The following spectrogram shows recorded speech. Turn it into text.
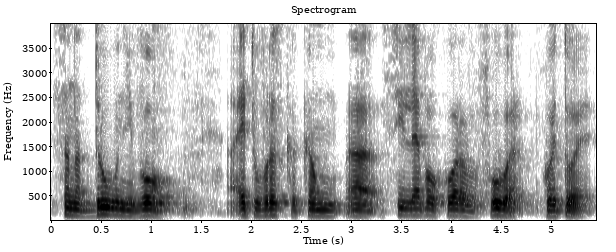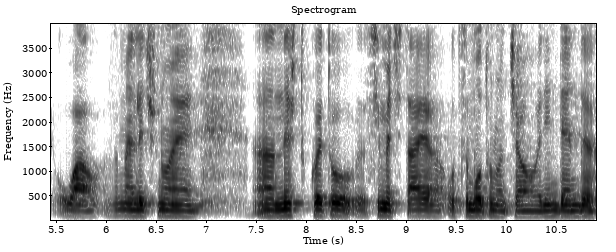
са на друго ниво. Ето връзка към а, C-level хора в Uber, което е вау. За мен лично е нещо, което си мечтая от самото начало. Един ден да,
